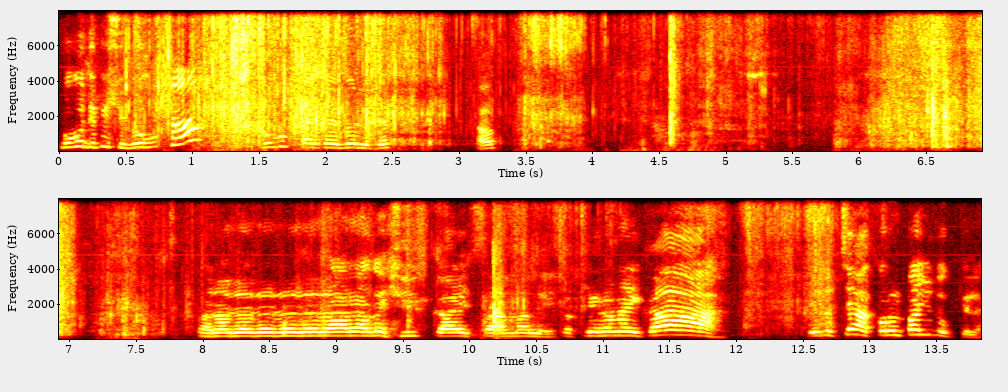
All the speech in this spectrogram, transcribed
बघू दे पिशवी बघू हा बघू काय काय बनलं तर अहो, अरे अरे अरे अरे अरे अरे अरे ही काय सामान आहे का किराणा आहे का त्याचा चहा करून पाहिजे तो तिला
